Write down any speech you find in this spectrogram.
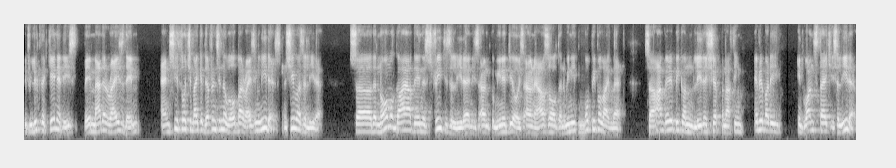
if you look at the Kennedys, their mother raised them, and she thought she'd make a difference in the world by raising leaders. And she was a leader. So the normal guy out there in the street is a leader in his own community or his own household. And we need more people like that. So I'm very big on leadership. And I think everybody in one stage is a leader.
